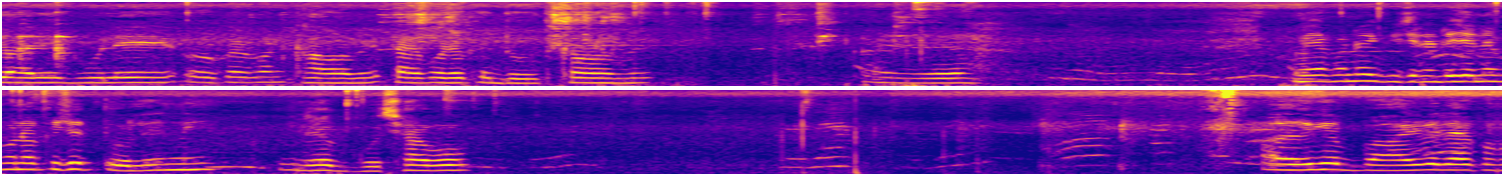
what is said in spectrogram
জলে গুলে ওকে এখন খাওয়াবে তারপরে ওকে দুধ খাওয়াবে আর আমি এখন ওই বিছানা টিছানা কোনো কিছু তুলিনি গোছাবো। আর ওদিকে বাইরে দেখো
